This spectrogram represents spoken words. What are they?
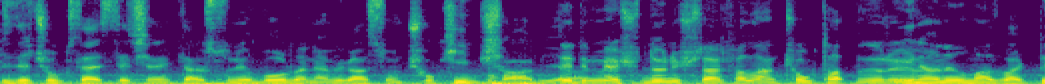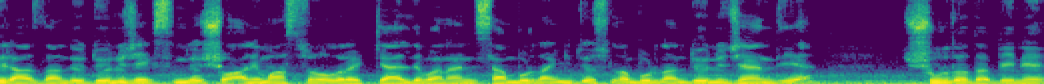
bize çok güzel seçenekler sunuyor. Bu arada navigasyon çok iyiymiş abi ya. Dedim ya şu dönüşler falan çok tatlı duruyor. İnanılmaz bak birazdan diyor döneceksin diyor şu animasyon olarak geldi bana hani sen buradan gidiyorsun da buradan döneceksin diye şurada da beni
